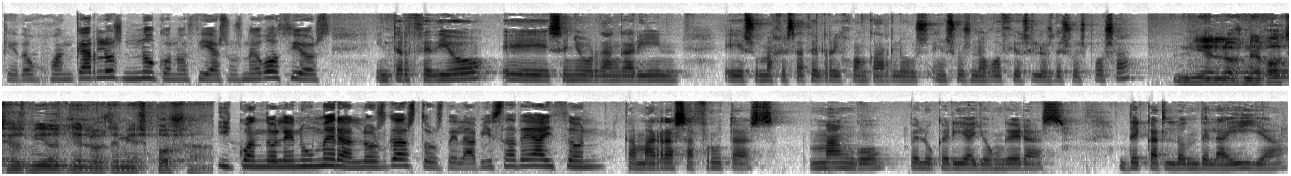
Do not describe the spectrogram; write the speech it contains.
que don Juan Carlos no conocía sus negocios. ¿Intercedió, eh, señor Urdangarín, eh, Su Majestad el Rey Juan Carlos en sus negocios y los de su esposa? Ni en los negocios míos ni en los de mi esposa. Y cuando le enumeran los gastos de la visa de Aizon... Camarras a frutas, mango, peluquería Yongueras, Decathlon de la Illa,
